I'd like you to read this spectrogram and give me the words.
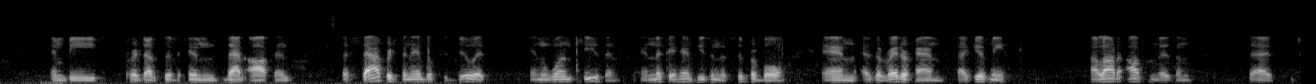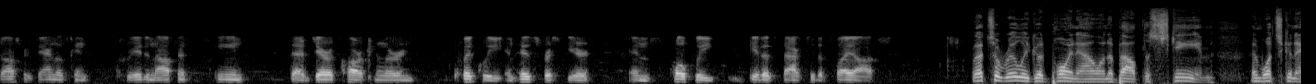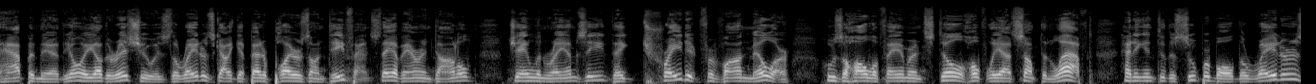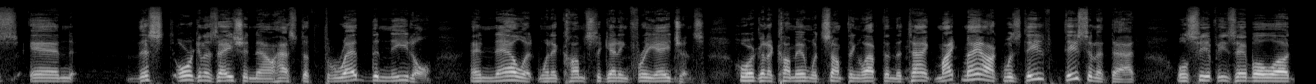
and be productive in that offense. But Stafford's been able to do it in one season. And look at him, he's in the Super Bowl. And as a Raider fan, that gives me a lot of optimism that Josh McDaniels can create an offensive scheme that Derek Carr can learn quickly in his first year and hopefully get us back to the playoffs. That's a really good point, Alan, about the scheme and what's going to happen there. The only other issue is the Raiders got to get better players on defense. They have Aaron Donald, Jalen Ramsey. They traded for Von Miller, who's a Hall of Famer and still hopefully has something left heading into the Super Bowl. The Raiders and this organization now has to thread the needle and nail it when it comes to getting free agents who are going to come in with something left in the tank. Mike Mayock was de- decent at that. We'll see if he's able. Uh,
